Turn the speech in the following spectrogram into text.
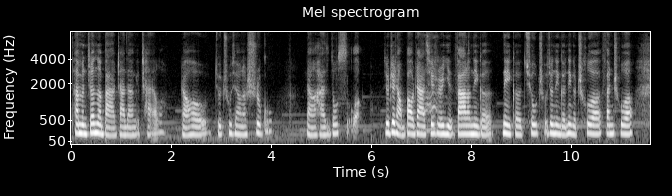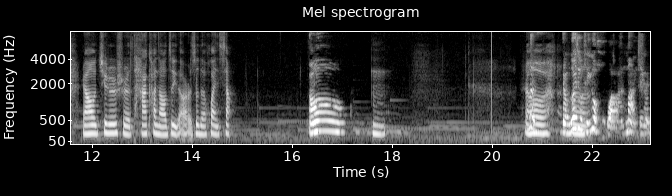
他们真的把炸弹给拆了，然后就出现了事故，两个孩子都死了。就这场爆炸其实引发了那个那个囚车，就那个那个车翻车，然后其实是他看到自己的儿子的幻象。哦，嗯，然后整个就是一个环嘛，这个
